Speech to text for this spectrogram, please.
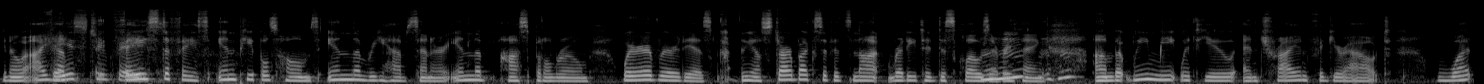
You know, I face have to face to face in people's homes, in the rehab center, in the hospital room, wherever it is. You know, Starbucks if it's not ready to disclose mm-hmm, everything. Mm-hmm. Um, but we meet with you and try and figure out what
